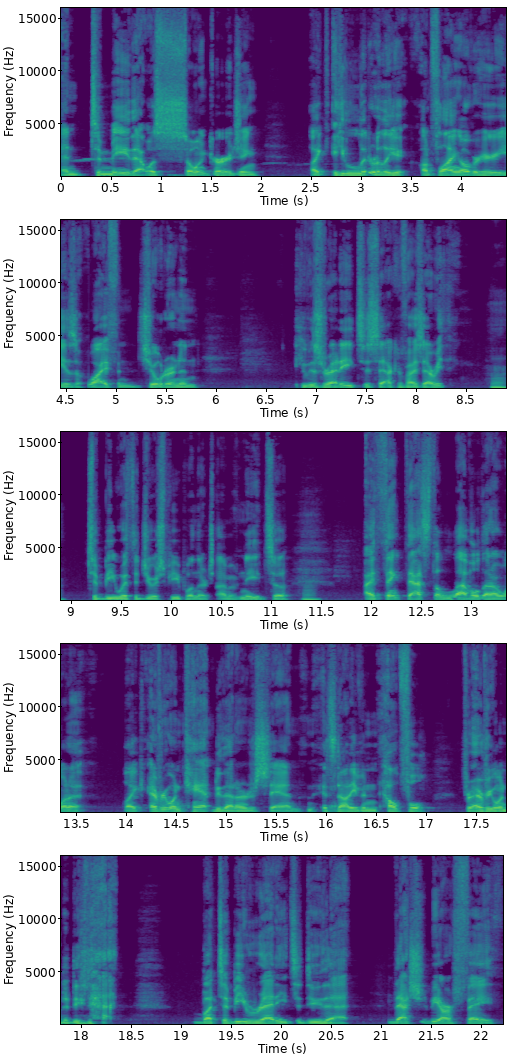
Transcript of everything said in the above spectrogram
And to me, that was so encouraging. Like he literally on flying over here, he has a wife and children and he was ready to sacrifice everything hmm. to be with the Jewish people in their time of need. So hmm. I think that's the level that I want to like everyone can't do that I understand. It's not even helpful for everyone to do that. But to be ready to do that, that should be our faith.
